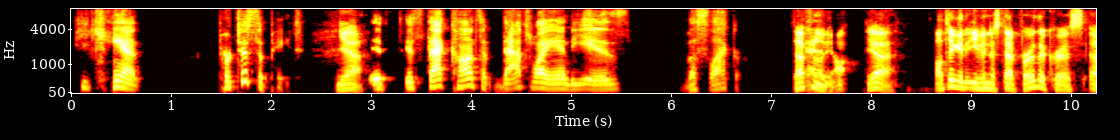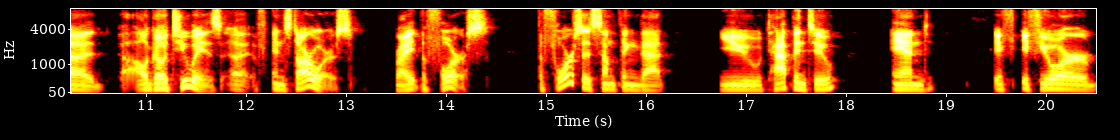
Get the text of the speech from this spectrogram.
he can't participate. Yeah, It it's that concept. That's why Andy is the slacker. definitely. And- yeah. I'll take it even a step further, Chris. Uh, I'll go two ways. Uh, in Star Wars, right? The Force. The Force is something that you tap into, and if if you're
